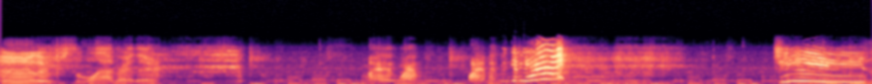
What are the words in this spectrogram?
Oh, there's some lag right there. Why, why, why am I even getting hit? Jesus!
